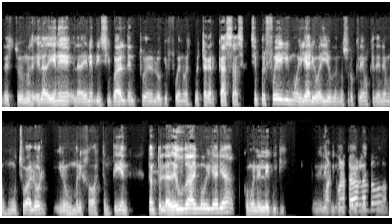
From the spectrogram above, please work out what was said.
esto, el, ADN, el ADN principal dentro de lo que fue nuestra carcasa siempre fue el inmobiliario. Ahí nosotros creemos que tenemos mucho valor y nos hemos manejado bastante bien, tanto en la deuda inmobiliaria como en el equity. cuando, estaba hablando,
